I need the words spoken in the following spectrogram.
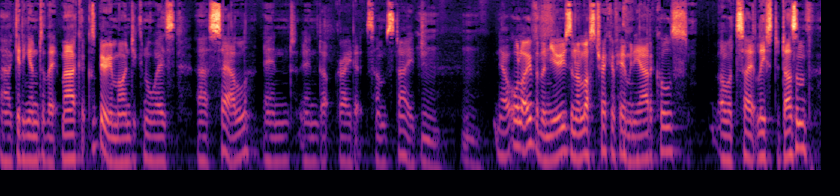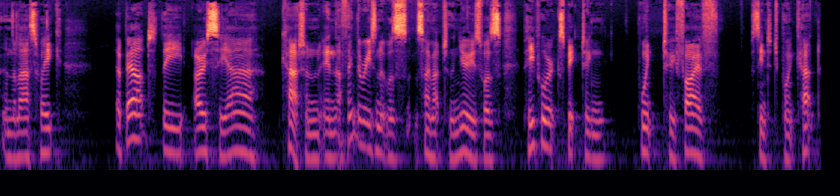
uh, getting into that market. Because bear in mind, you can always uh, sell and and upgrade at some stage. Now, all over the news, and I lost track of how many articles. I would say at least a dozen in the last week about the OCR cut, and, and I think the reason it was so much in the news was people were expecting 0.25 percentage point cut,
